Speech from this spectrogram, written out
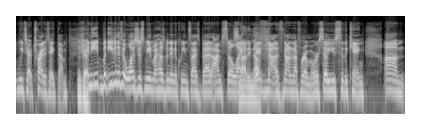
we t- try to take them. Okay. And e- but even if it was just me and my husband in a queen size bed, I'm still like, not enough. It, no, it's not enough room. We're so used to the king. Um,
